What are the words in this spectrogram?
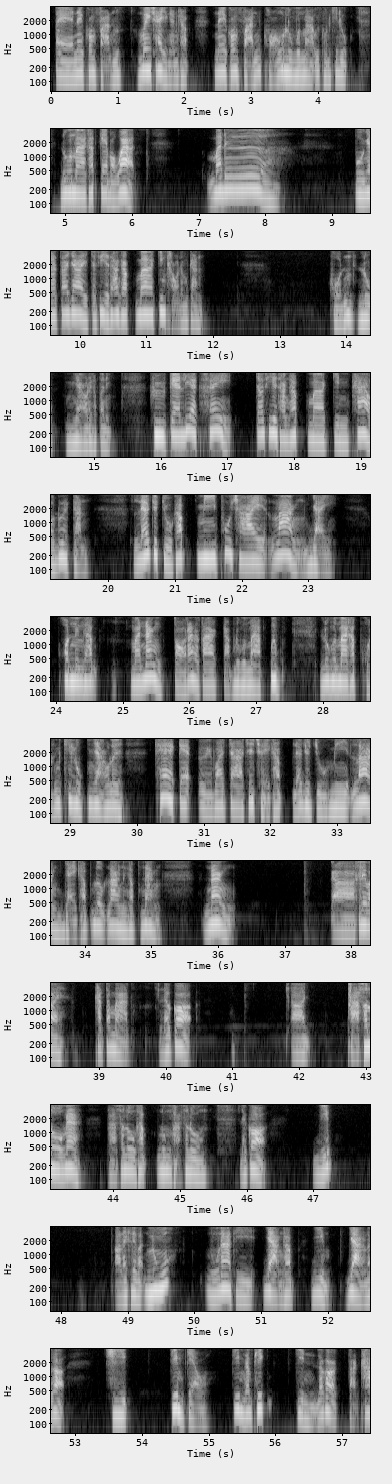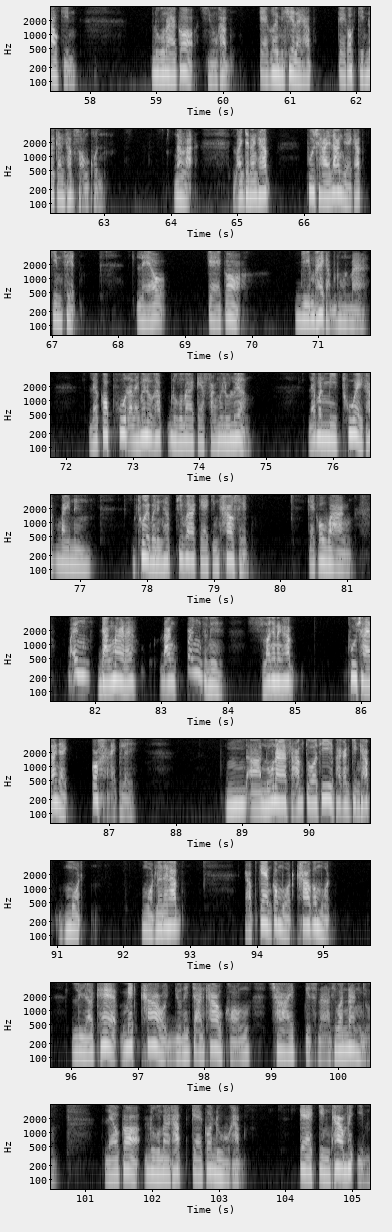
แต่ในความฝันไม่ใช่อย่างนั้นครับ ในความฝันของลุงบุญมาอุ้ยคนขี้ดุลุงบุญมาครับแกบอกว่า มาเด้อปู่ย่าตายายเจ้าที่เจ้าทางครับ มากินเขาวนำกัน ขนลุกยาวเลยครับตอนนี้ คือแกเรียกให้เจ้าที่เจ้าทางครับ มากินข้าวด้วยกัน แล้วจู่ๆครับ มีผู้ชายร่างใหญ่ คนหนึ่งครับ มานั่งต่อหน้าต่อตากับลุงบุญมาปุ๊บลุงบุญมาครับขนขี้ลุกยาวเลย แค่แกเอ่ยวาจาเฉยๆครับ แล้วจู่ๆมีร่างใหญ่ครับรูปร่างหนึ่งครับ นั่ง นั่งอ่าเขาเรียกว่าขัดตมาดแล้วก็อ่าผ่าสโลงนะผ่าสโลงครับ นุ่งผ่าสโลง แล้วก็ยิบ อะไรเขาเรียกว่าหนูหนูหน้าทีอย่างครับ ยิ้มย่างแล้วก็ฉีกจิ้มแจว จิ้มน้ำพริกกิน แล้วก็ตักข้าวกินลุงนาก็หิวครับ แกก็เลยไม่คิดอะไรครับ แกก็กินด้วยกันครับสองคน นั่นแหละหลังจากนั้นครับ ผู้ชายร่างใหญ่ครับ กินเสร็จ แล้วแกก็ยิ้มให้กับลุงมา แล้วก็พูดอะไรไม่รู้ครับลุงมาแกฟังไม่รู้เรื่อง แล้วมันมีถ้วยครับใบหนึ่งถ้วยใบหนึ่งครับ ที่ว่าแกกินข้าวเสร็จ แกก็วางเป้งดังมากนะ ดังเป้งถึงนี่หลังจากนั้นครับ ผู้ชายร่างใหญ่ก็หายไปเลยหนูนาสามตัวที่พากันกินครับ หมด หมดเลยนะครับ กับแก้มก็หมดข้าวก็หมด เหลือแค่เม็ดข้าวอยู่ในจานข้าวของชายปริศนาที่ว่านั่งอยู่ แล้วก็ลุงมาครับ แกก็ดูครับ แกกินข้าวไม่อิ่ม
